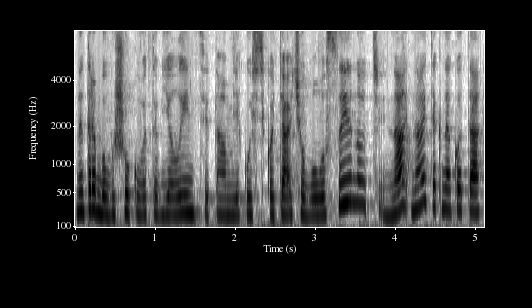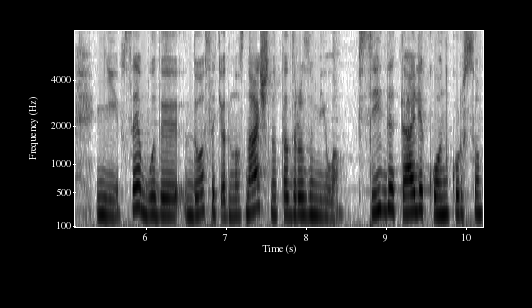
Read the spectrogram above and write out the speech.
Не треба вишукувати в ялинці там якусь котячу волосину чи натяк на кота. Ні, все буде досить однозначно та зрозуміло. Всі деталі конкурсу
